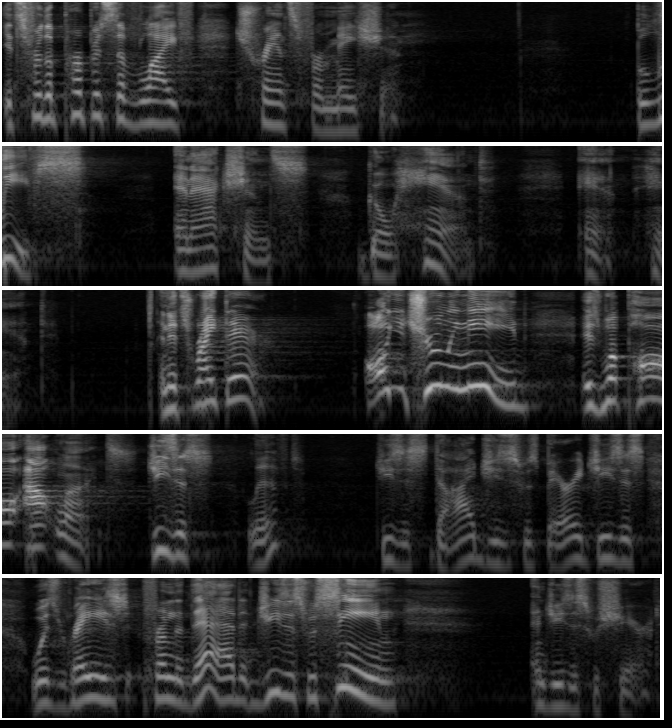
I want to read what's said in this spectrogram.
It's for the purpose of life transformation. Beliefs and actions go hand in hand. And it's right there. All you truly need is what Paul outlines. Jesus lived, Jesus died, Jesus was buried, Jesus was raised from the dead, Jesus was seen, and Jesus was shared.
